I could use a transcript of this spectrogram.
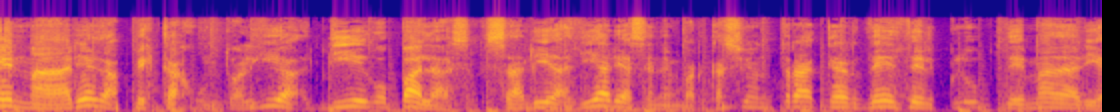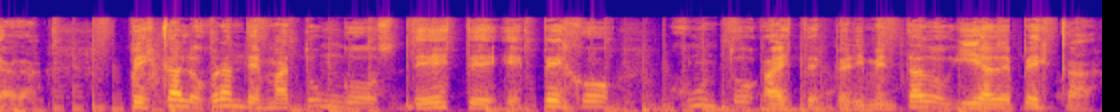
En Madariaga pesca junto al guía Diego Palas, salidas diarias en embarcación tracker desde el club de Madariaga. Pesca los grandes matungos de este espejo junto a este experimentado guía de pesca.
